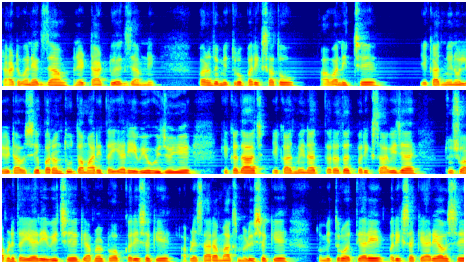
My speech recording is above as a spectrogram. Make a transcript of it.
TAT one exam અને ટાટ ટુ એક્ઝામની પરંતુ મિત્રો, પરીક્ષા તો આવવાની જ છે. એકાદ મહિનો લેટ આવશે, પરંતુ તમારી તૈયારી એવી હોવી જોઈએ કે કદાચ એકાદ મહિના તરત જ પરીક્ષા આવી જાય. તો શું આપણી તૈયારી એવી છે કે આપણે ટોપ કરી શકીએ, આપણે સારા માર્ક્સ મેળવી શકીએ? તો મિત્રો, અત્યારે પરીક્ષા ક્યારે આવશે?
